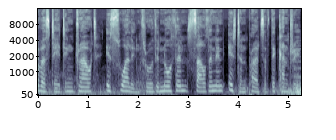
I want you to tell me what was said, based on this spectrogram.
devastating drought is swirling through the northern, southern, and eastern parts of the country.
